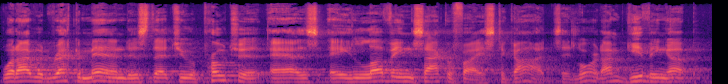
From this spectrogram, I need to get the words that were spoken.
What I would recommend is that you approach it as a loving sacrifice to God. Say, Lord, I'm giving up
